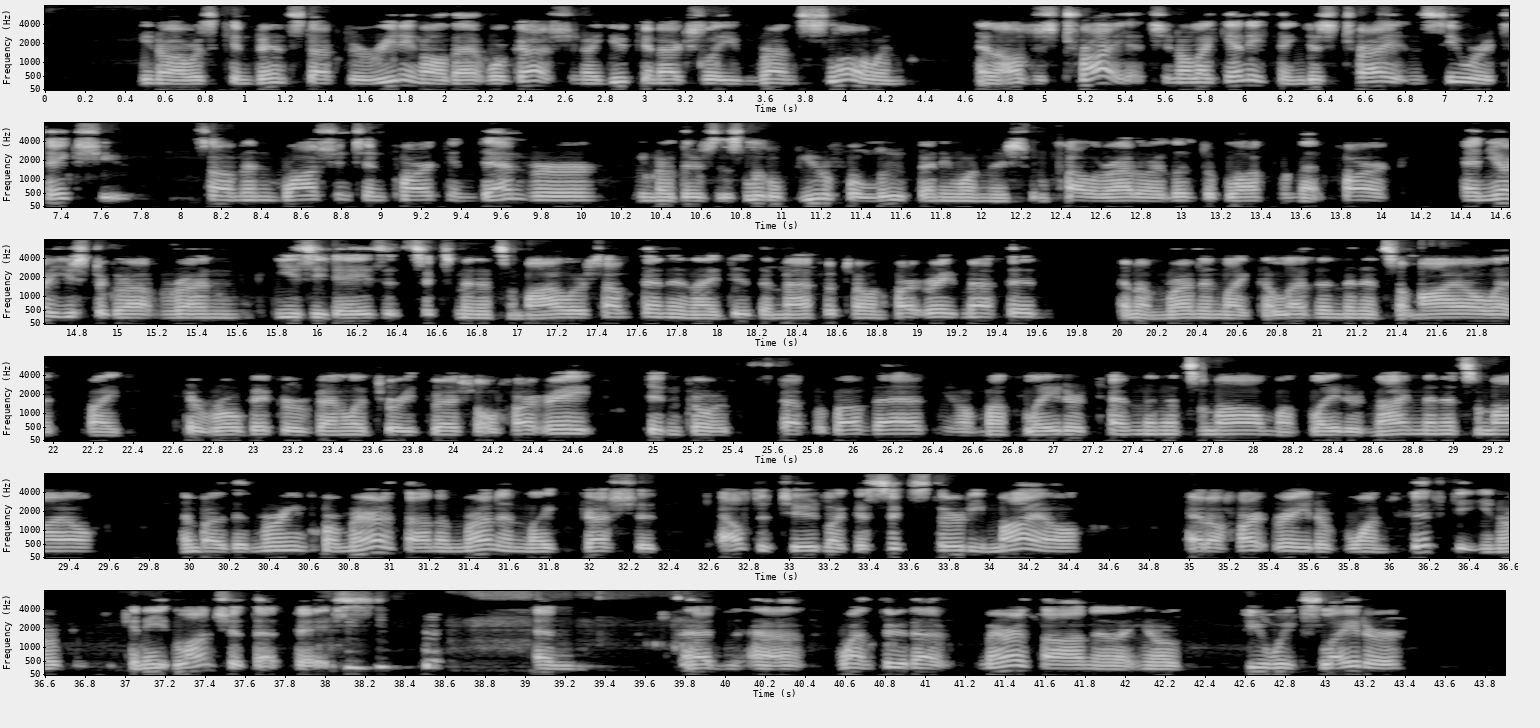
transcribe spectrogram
you know, I was convinced after reading all that, well, gosh, you know, you can actually run slow and, and I'll just try it, you know, like anything, just try it and see where it takes you. So I'm in Washington Park in Denver. You know, there's this little beautiful loop. Anyone who's from Colorado, I lived a block from that park. And you know, I used to go out and run easy days at six minutes a mile or something, and I did the Maffetone heart rate method, and I'm running like 11 minutes a mile at my aerobic or ventilatory threshold heart rate. Didn't go a step above that. You know, a month later, 10 minutes a mile. A month later, nine minutes a mile. And by the Marine Corps Marathon, I'm running like gosh at altitude, like a 6:30 mile at a heart rate of 150. You know, you can eat lunch at that pace. and had uh, went through that marathon, and you know, a few weeks later,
